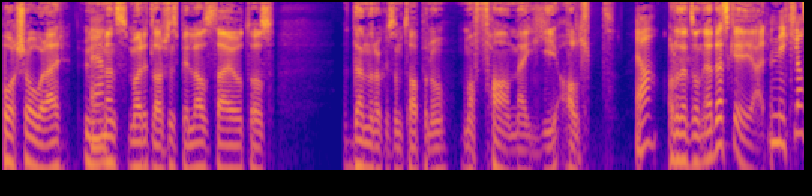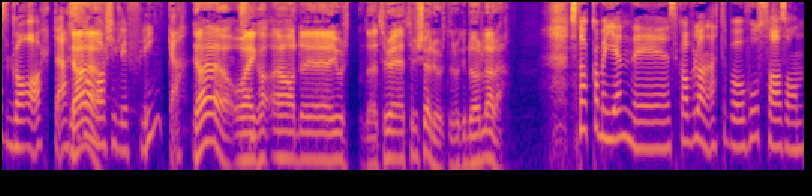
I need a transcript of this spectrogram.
på showet der Ja. mens Marit Larsen spiller, og så sier hun til oss Den er dere som taper nå, må faen meg gi alt. Ja. Og da tenkte jeg sånn, ja, det skal jeg gjøre. Niklas ga alt. Jeg Ja, ja. han var skikkelig flink. Jeg. Ja, ja, og jeg, jeg hadde gjort Jeg tror, jeg tror ikke jeg hadde gjort noe dårligere. Snakka med Jenny Skavlan etterpå, og hun sa sånn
